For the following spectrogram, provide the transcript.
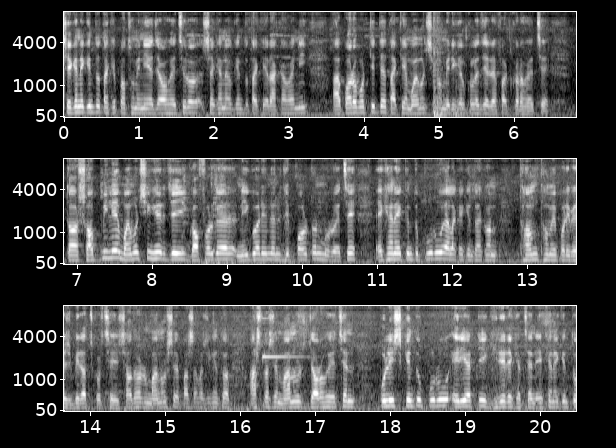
সেখানে কিন্তু তাকে প্রথমে নিয়ে যাওয়া হয়েছিল। সেখানেও কিন্তু তাকে রাখা হয়নি। পরবর্তীতে তাকে ময়মনসিংহ মেডিকেল কলেজে রেফার করা হয়েছে। তো সব মিলিয়ে ময়মনসিংহের যেই গফরগাঁয়ের নিগুয়ার ইউনিয়নের যে পল্টন মোড় রয়েছে, এখানে কিন্তু পুরো এলাকায় কিন্তু এখন থমথমে পরিবেশ বিরাজ করছে। সাধারণ মানুষের পাশাপাশি কিন্তু আশপাশে মানুষ জড়ো হয়েছেন। পুলিশ কিন্তু পুরো এরিয়াটি ঘিরে রেখেছেন। এখানে কিন্তু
